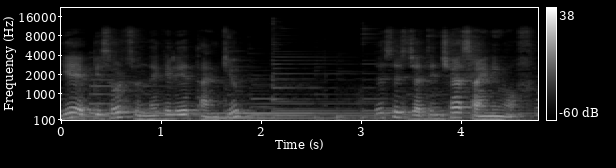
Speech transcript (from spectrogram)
ये एपिसोड सुनने के लिए thank you this is Jatin Shah signing off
